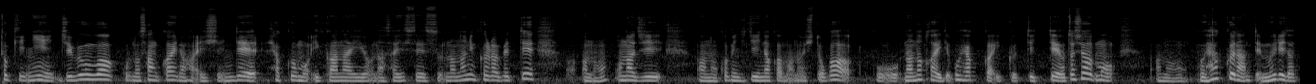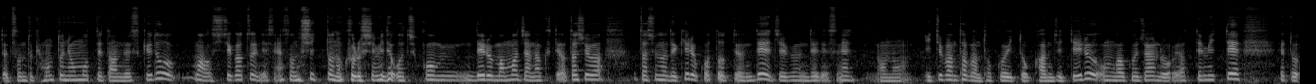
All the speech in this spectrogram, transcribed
時に自分はこの3回の配信で100もいかないような再生数なのに比べてあの同じあのコミュニティ仲間の人がこう7回で500回いくって言って私はもうあの500なんて無理だってその時本当に思ってたんですけど、まあ、7月にですねその嫉妬の苦しみで落ち込んでるままじゃなくて私は私のできることっていうんで自分でですねあの一番多分得意と感じている音楽ジャンルをやってみて、えっと、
